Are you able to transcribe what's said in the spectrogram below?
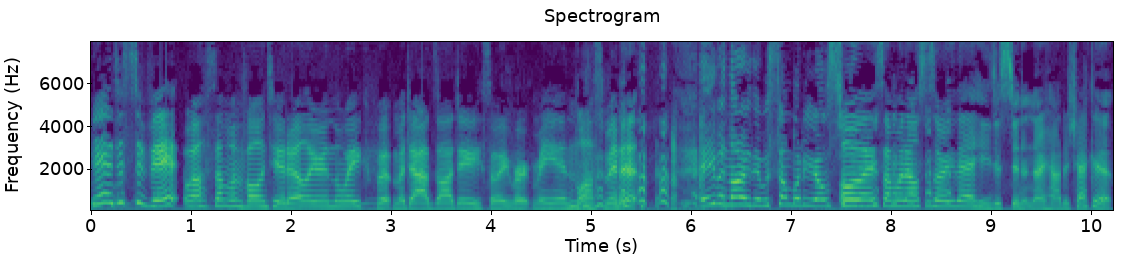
Yeah, just a bit. Well, someone volunteered earlier in the week, but my dad's RD, so he wrote me in last minute. Even though there was somebody else. To Although someone else was already there, he just didn't know how to check it.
